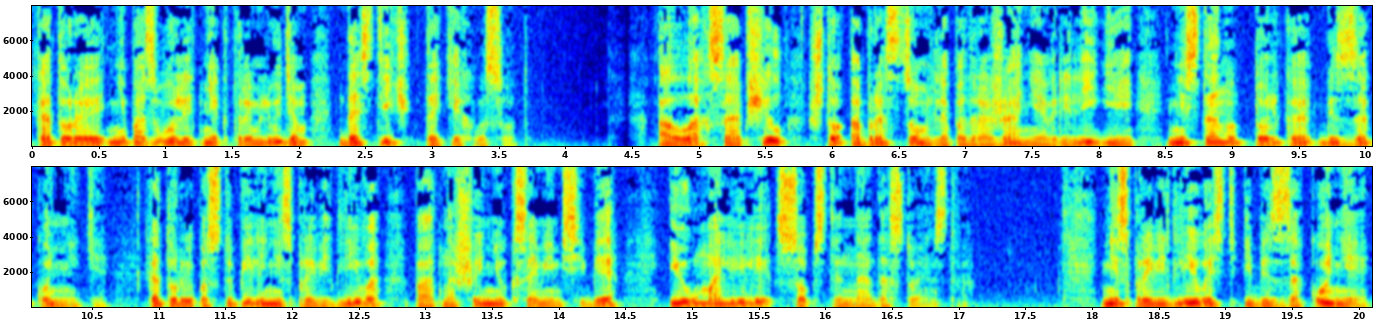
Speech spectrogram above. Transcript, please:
которое не позволит некоторым людям достичь таких высот. Аллах сообщил, что образцом для подражания в религии не станут только беззаконники, которые поступили несправедливо по отношению к самим себе и умолили собственное достоинство несправедливость и беззаконие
